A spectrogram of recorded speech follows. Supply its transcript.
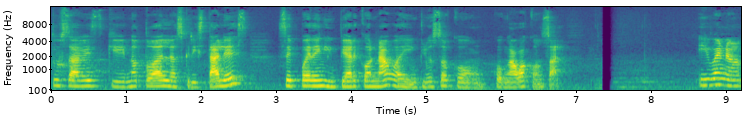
tú sabes que no todos los cristales se pueden limpiar con agua e incluso con, con agua con sal. Y bueno,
